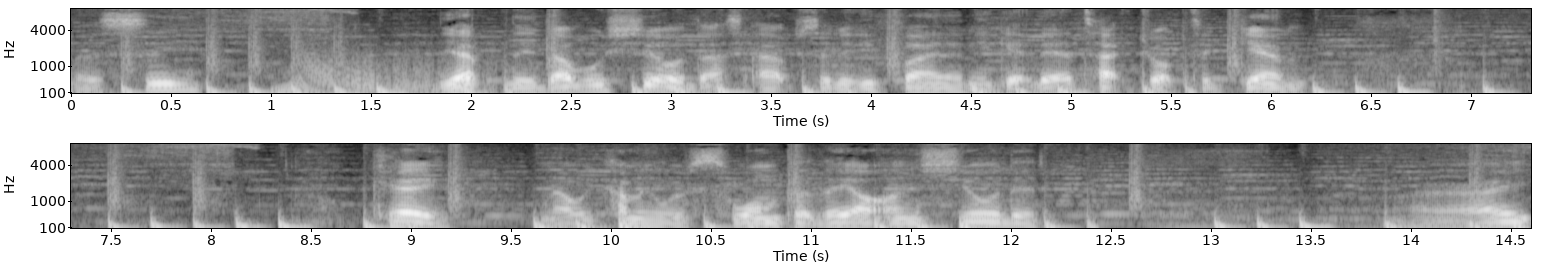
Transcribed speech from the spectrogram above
Let's see. Yep, they double shield. That's absolutely fine. And they get their attack dropped again. Okay, now we're coming with Swampert. They are unshielded. Alright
